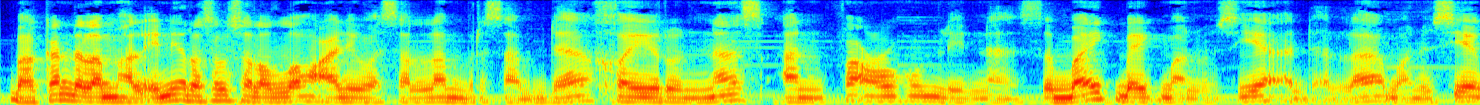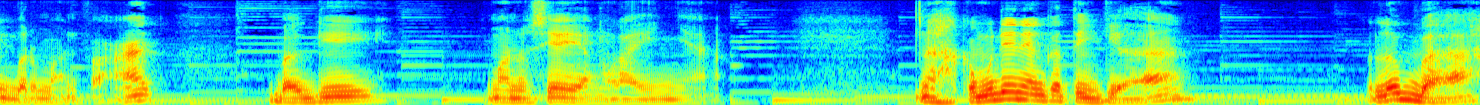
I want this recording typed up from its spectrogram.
Bahkan dalam hal ini Rasul Shallallahu Alaihi Wasallam bersabda, khairun nas anfa'uhum linnas. Sebaik-baik manusia adalah manusia yang bermanfaat bagi manusia yang lainnya. Nah, kemudian yang ketiga, lebah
